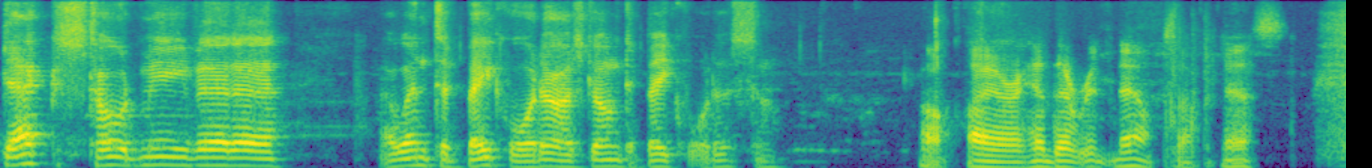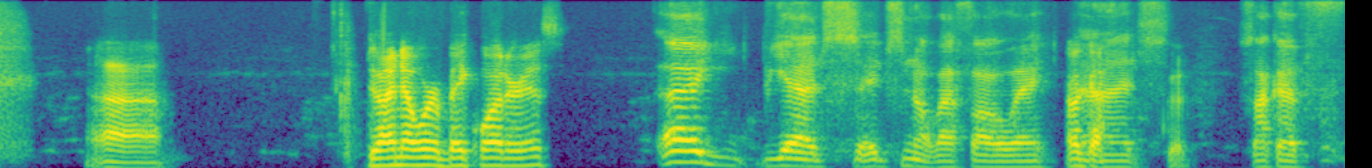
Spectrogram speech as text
Dex told me that uh, I went to Bakewater. I was going to Bakewater, so Oh, I already had that written down. So yes. Uh, do I know where Bakewater is? uh, yeah, it's it's not that far away. Okay, uh, it's good. it's like a f-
